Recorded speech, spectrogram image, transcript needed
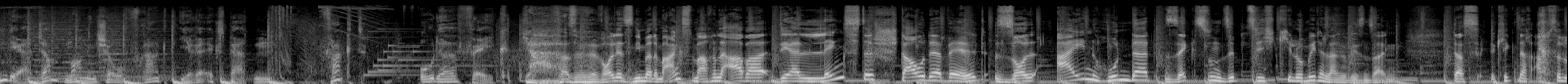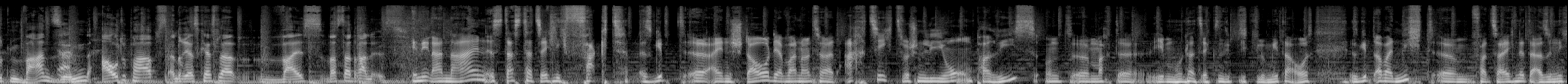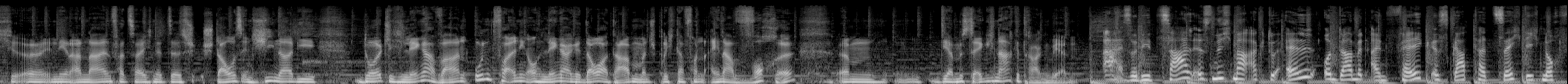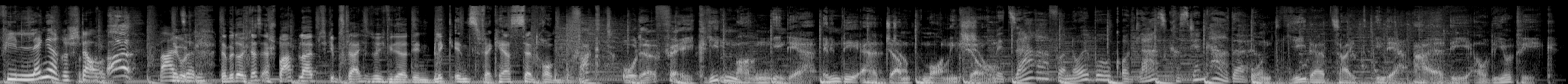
MDR Jump Morning Show fragt ihre Experten. Fakt oder Fake? Ja, also wir wollen jetzt niemandem Angst machen, aber der längste Stau der Welt soll 176 Kilometer lang gewesen sein. Das klingt nach absolutem Wahnsinn. Autopapst Andreas Kessler weiß, was da dran ist. In den Annalen ist das tatsächlich Fakt. Es gibt äh, einen Stau, der war 1980 zwischen Lyon und Paris und äh, machte eben 176 Kilometer aus. Es gibt aber nicht ähm, verzeichnete, also nicht äh, in den Annalen verzeichnete Staus in China, die deutlich länger waren und vor allen Dingen auch länger gedauert haben. Man spricht da von einer Woche. Ähm, der müsste eigentlich nachgetragen werden. Also die Zahl ist nicht mal aktuell und damit ein Fake. Es gab tatsächlich noch viel längere Staus. Ah! Wahnsinn. Gut, damit euch das erspart bleibt, gibt es gleich natürlich wieder den Blick ins Verkehrszentrum. Fakt oder Fake? Jeden Morgen in der MDR Jump Morning Show. Mit Sarah von Neuburg und Lars Christian Karde. Und jederzeit in der ARD Audiothek.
